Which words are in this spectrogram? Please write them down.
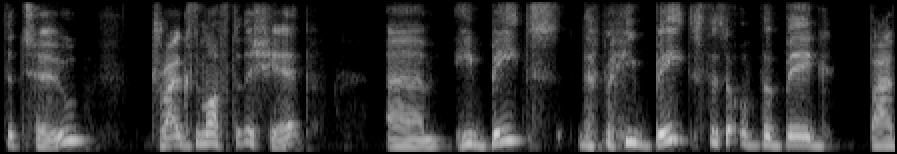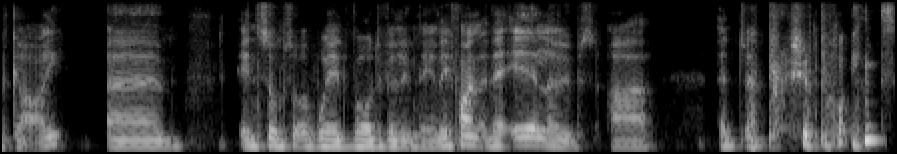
the two, drags them off to the ship. Um, he beats the he beats the sort of the big bad guy um, in some sort of weird vaudevillian thing. They find that their earlobes are a, a pressure point,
